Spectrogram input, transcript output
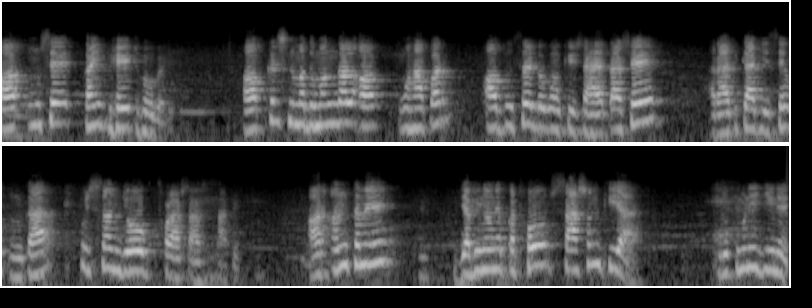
और उनसे कहीं भेंट हो गई। और कृष्ण मधुमंगल और वहाँ पर और दूसरे लोगों की सहायता से राधिका जी से उनका कुछ संयोग थोड़ा सा स्थापित। और अंत में जब इन्होंने कठोर शासन किया रुक्मिणी जी ने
